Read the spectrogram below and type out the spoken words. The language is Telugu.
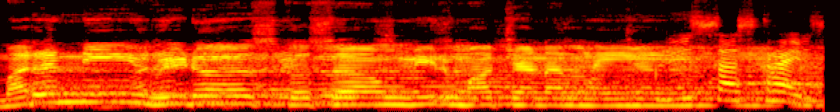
మరిన్ని వీడియోస్ కోసం మీరు మా ఛానల్ని Please subscribe.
